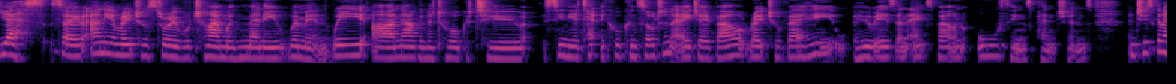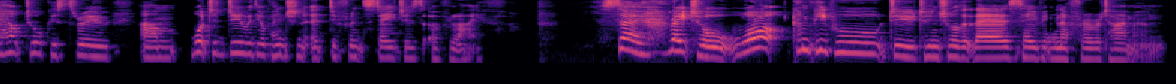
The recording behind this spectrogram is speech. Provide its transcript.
Yes, so Annie and Rachel's story will chime with many women. We are now going to talk to senior technical consultant AJ Bell, Rachel Vahey, who is an expert on all things pensions. And she's going to help talk us through um, what to do with your pension at different stages of life. So, Rachel, what can people do to ensure that they're saving enough for retirement?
